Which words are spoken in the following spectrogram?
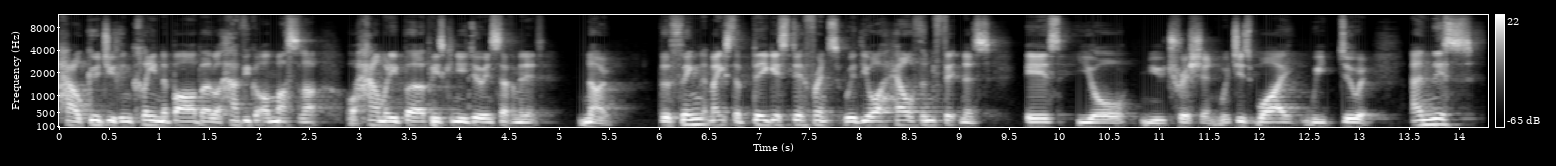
how good you can clean the barbell or have you got a muscle up or how many burpees can you do in seven minutes. No, the thing that makes the biggest difference with your health and fitness is your nutrition, which is why we do it. And this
